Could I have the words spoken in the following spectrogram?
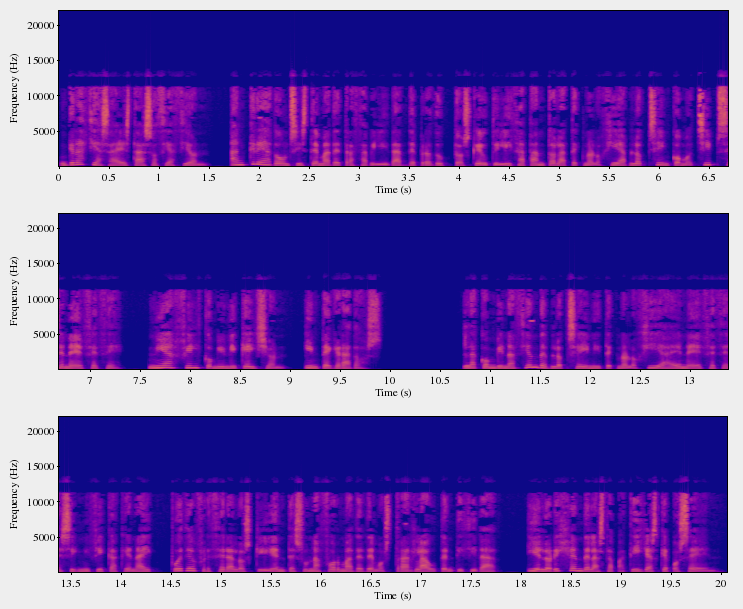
Gracias a esta asociación, han creado un sistema de trazabilidad de productos que utiliza tanto la tecnología blockchain como chips NFC, Near Field Communication, integrados. La combinación de blockchain y tecnología NFC significa que Nike puede ofrecer a los clientes una forma de demostrar la autenticidad y el origen de las zapatillas que poseen.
